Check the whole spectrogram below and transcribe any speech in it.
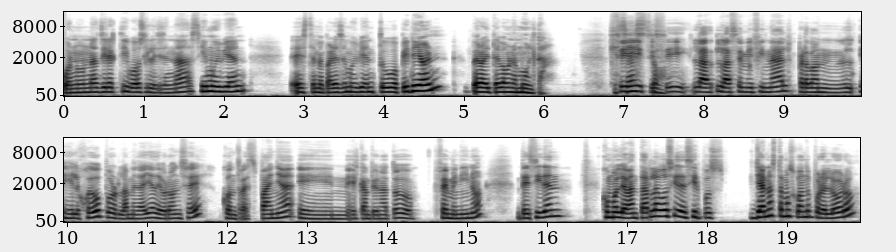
con unos directivos y les dicen, ah, sí, muy bien, este, me parece muy bien tu opinión, pero ahí te va una multa. ¿Qué sí, es esto? sí, sí. La, la semifinal, perdón, el juego por la medalla de bronce contra España en el campeonato femenino, deciden como levantar la voz y decir, pues ya no estamos jugando por el oro,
